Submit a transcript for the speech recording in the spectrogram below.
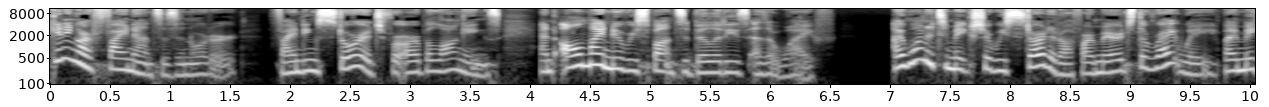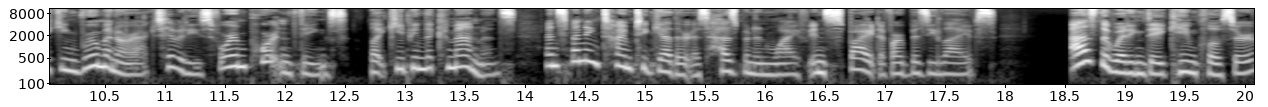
getting our finances in order, finding storage for our belongings, and all my new responsibilities as a wife. I wanted to make sure we started off our marriage the right way by making room in our activities for important things like keeping the commandments and spending time together as husband and wife in spite of our busy lives. As the wedding day came closer,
